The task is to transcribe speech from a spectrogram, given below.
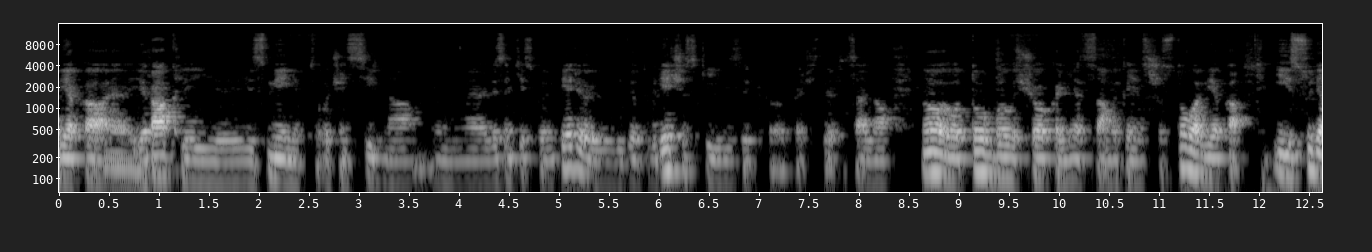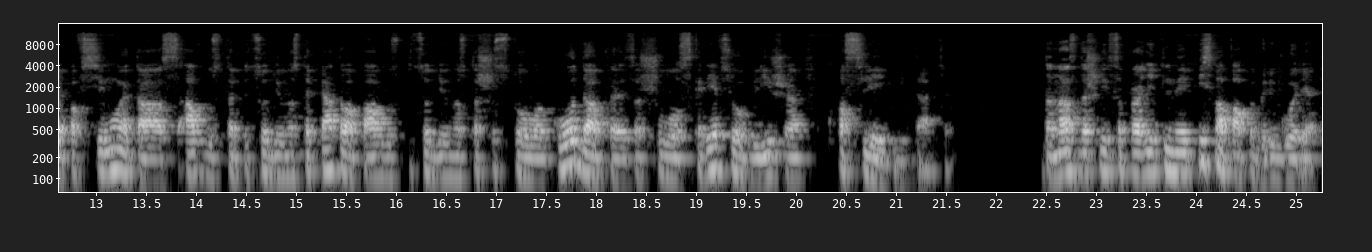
века, э, Ираклий изменит очень сильно э, Византийскую империю ведет греческий язык в качестве официального. Но вот то был еще конец, самый конец 6 века. И, судя по всему, это с августа 595 по август 596 года произошло, скорее всего, ближе к последней дате. До нас дошли сопроводительные письма Папы Григория,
